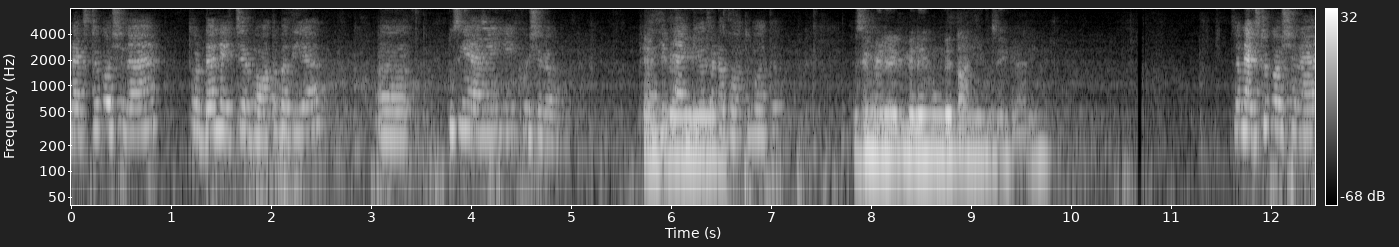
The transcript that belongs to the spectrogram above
ਨੈਕਸਟ ਕੁਐਸਚਨ ਹੈ ਤੁਹਾਡਾ ਨੇਚਰ ਬਹੁਤ ਵਧੀਆ। ਹੈ। ਅਹ, ਤੁਸੀਂ ਐਵੇਂ ਹੀ ਖੁਸ਼ ਰਹੋ। Thank ਹਾਂਜੀ you ਥੈਂਕ ਯੂ ਤੁਹਾਡਾ. ਬਹੁਤ ਬਹੁਤ। ਤੁਸੀਂ ਮਿਲੇ ਮਿਲੇ ਹੋਗੇ ਤਾਂ ਹੀ ਤੁਸੀਂ ਕਿਹਾ ਨਹੀਂ ਸੋ ਨੈਕਸਟ ਕੁਐਸਚਨ ਹੈ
